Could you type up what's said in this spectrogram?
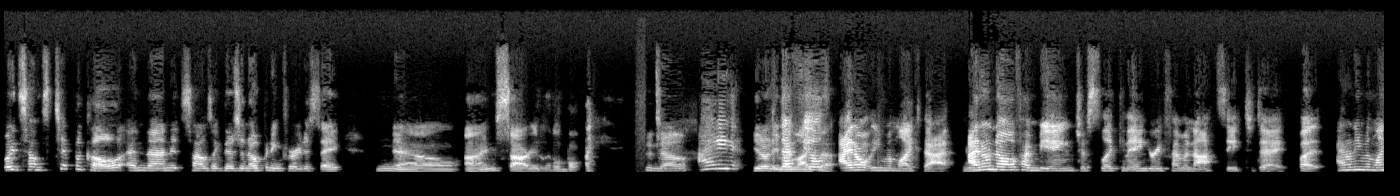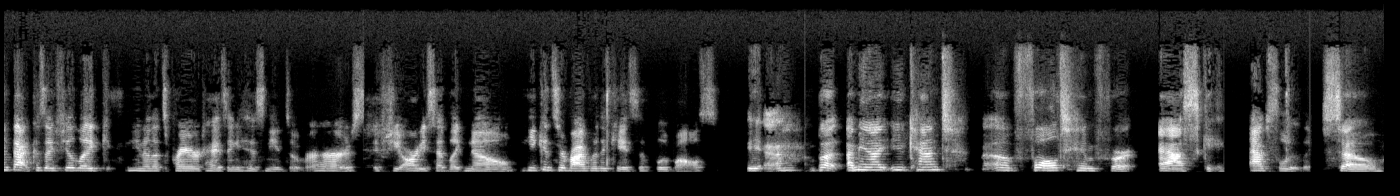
well, it sounds typical, and then it sounds like there's an opening for her to say, "No, I'm sorry, little boy." no, i you don't even that like feels that. i don't even like that i don't know if i'm being just like an angry feminazi today but i don't even like that because i feel like you know that's prioritizing his needs over hers if she already said like no he can survive with a case of blue balls Yeah, but I mean, I you can't uh, fault him for asking. Absolutely So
